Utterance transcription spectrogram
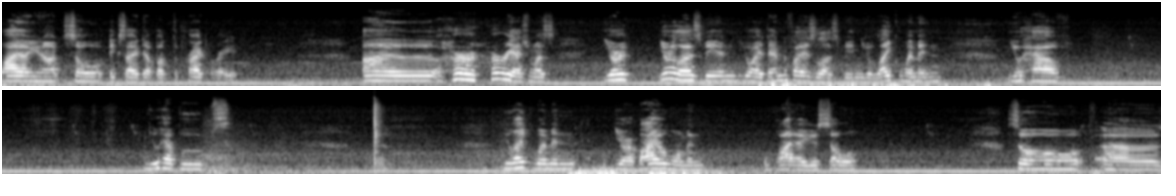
why are you not so excited about the Pride Parade? Uh, her her reaction was, you're you're a lesbian. You identify as lesbian. You like women. You have you have boobs. You like women. You're a bio woman. Why are you so so uh,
